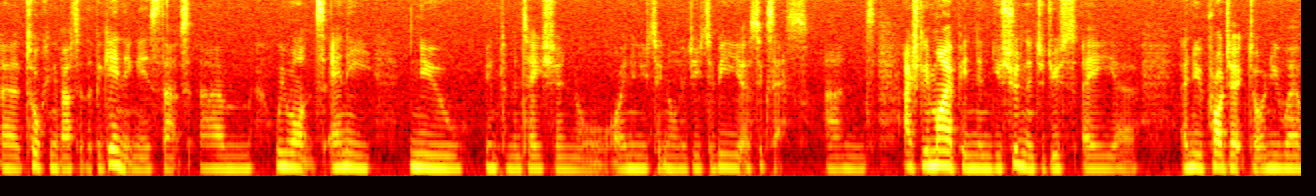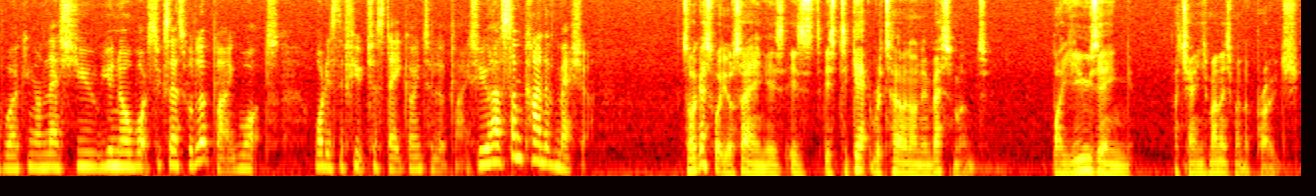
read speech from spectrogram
uh, talking about at the beginning is that um, we want any new implementation or, or, any new technology to be a success. And actually, in my opinion, you shouldn't introduce a uh, a new project or a new way of working unless you you know what success would look like. What what is the future state going to look like? So you have some kind of measure. So I guess what you're saying is is is to get return on investment by using a change management approach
